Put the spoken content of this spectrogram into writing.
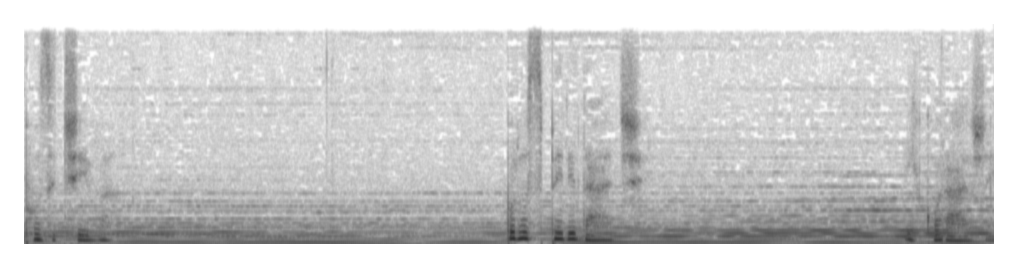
positiva, prosperidade e coragem.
